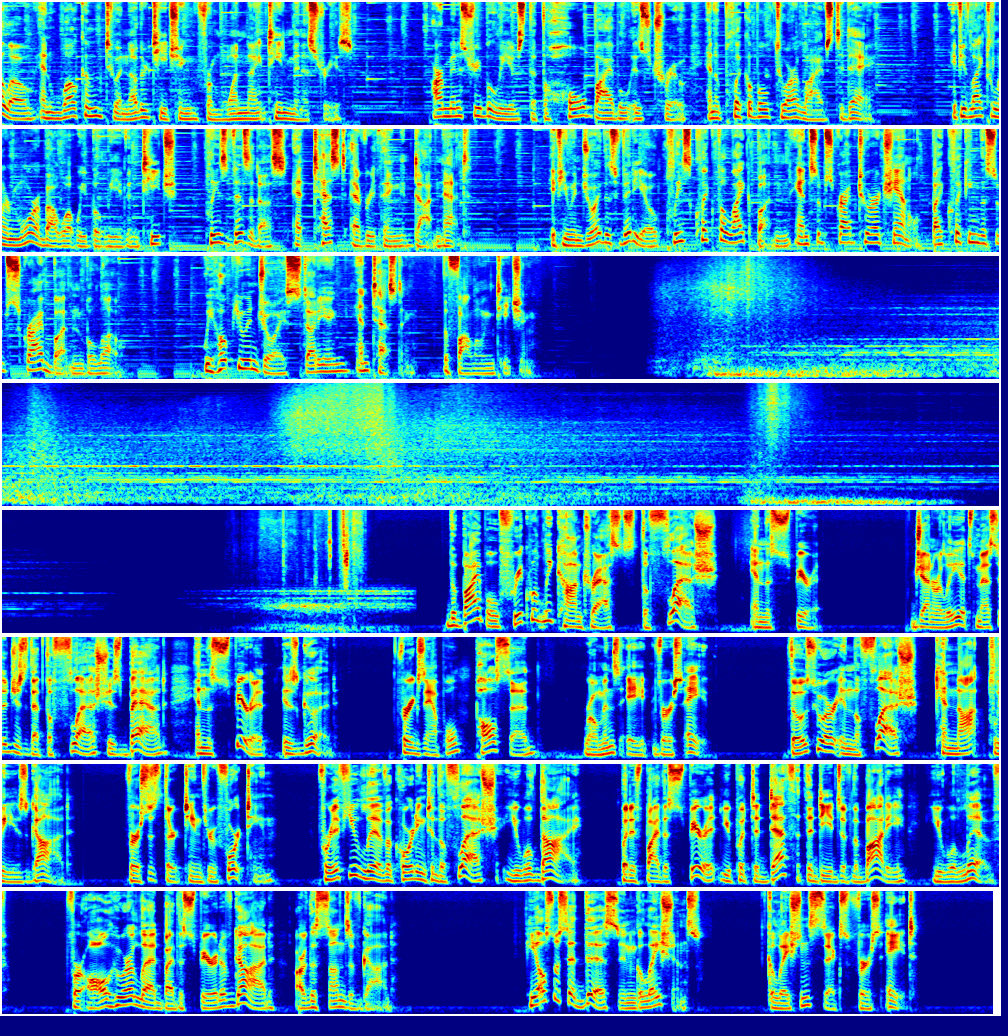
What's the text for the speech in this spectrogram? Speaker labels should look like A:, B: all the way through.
A: Hello, and welcome to another teaching from 119 Ministries. Our ministry believes that the whole Bible is true and applicable to our lives today. If you'd like to learn more about what we believe and teach, please visit us at testeverything.net. If you enjoy this video, please click the like button and subscribe to our channel by clicking the subscribe button below. We hope you enjoy studying and testing the following teaching. The Bible frequently contrasts the flesh and the spirit. Generally, its message is that the flesh is bad and the spirit is good. For example, Paul said, Romans 8, verse 8, Those who are in the flesh cannot please God. Verses 13 through 14. For if you live according to the flesh, you will die. But if by the Spirit you put to death the deeds of the body, you will live. For all who are led by the Spirit of God are the sons of God. He also said this in Galatians. Galatians 6, verse 8.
